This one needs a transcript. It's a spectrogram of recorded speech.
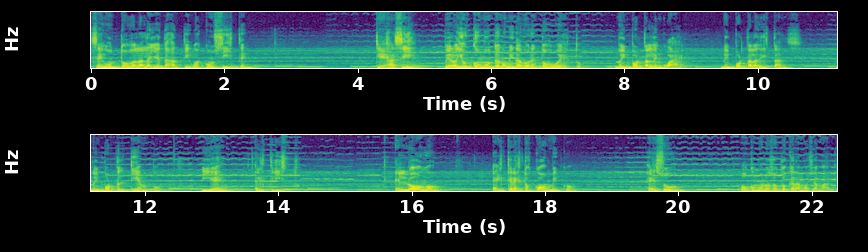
según todas las leyendas antiguas, consisten que es así. Pero hay un común denominador en todo esto. No importa el lenguaje, no importa la distancia, no importa el tiempo, y es el Cristo. El logo, el Cristo cósmico, Jesús, o como nosotros queramos llamarlo.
